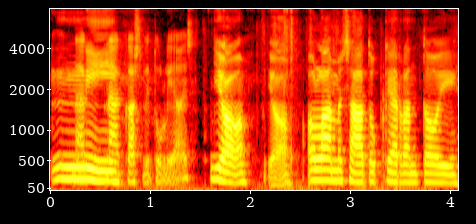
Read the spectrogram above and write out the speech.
Nämä, Niin. nämä kasvituliaiset. Joo, joo. Ollaan me saatu kerran toi,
